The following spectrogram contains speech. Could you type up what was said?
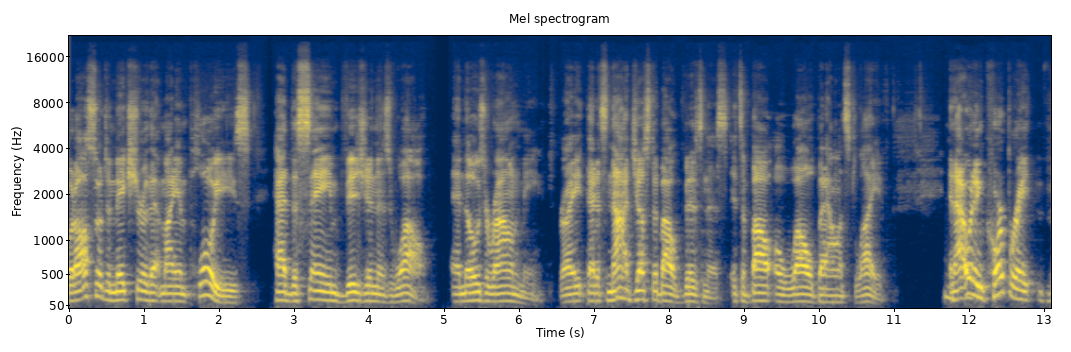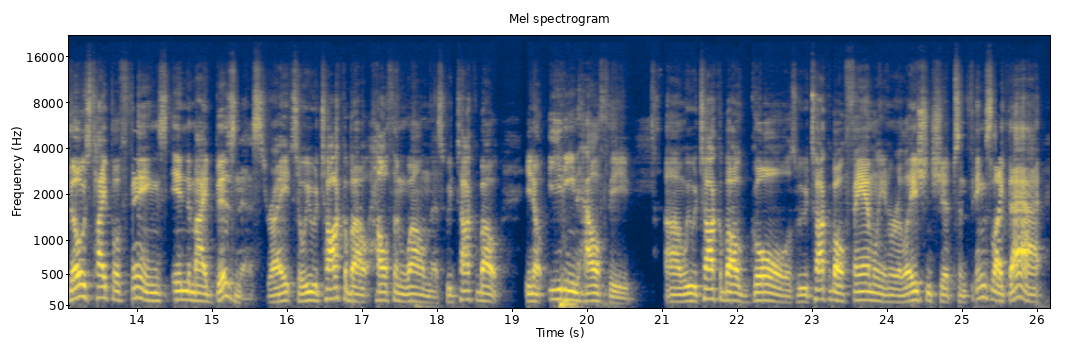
but also to make sure that my employees had the same vision as well and those around me, right? That it's not just about business, it's about a well-balanced life. And I would incorporate those type of things into my business, right? So we would talk about health and wellness. We'd talk about, you know, eating healthy. Uh, we would talk about goals. We would talk about family and relationships and things like that,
